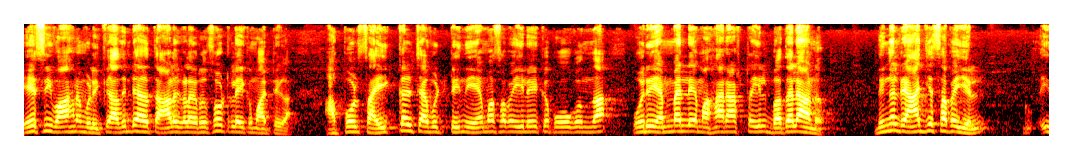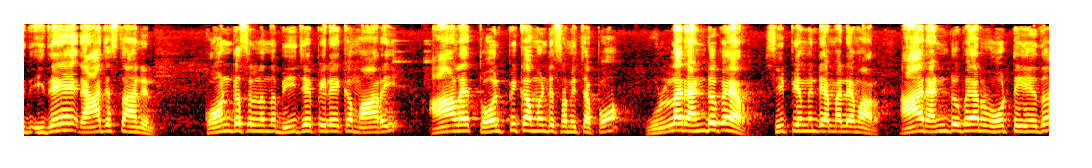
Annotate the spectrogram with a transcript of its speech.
എ സി വാഹനം വിളിക്കുക അതിന്റെ അകത്ത് ആളുകളെ റിസോർട്ടിലേക്ക് മാറ്റുക. അപ്പോൾ സൈക്കിൾ ചവിട്ടി നിയമസഭയിലേക്ക് പോകുന്ന ഒരു എം എൽ എ മഹാരാഷ്ട്രയിൽ ബദലാണ്. നിങ്ങൾ രാജ്യസഭയിൽ ഇതേ രാജസ്ഥാനിൽ കോൺഗ്രസിൽ നിന്ന് ബി ജെ പിയിലേക്ക് മാറി ആളെ തോൽപ്പിക്കാൻ വേണ്ടി ശ്രമിച്ചപ്പോൾ ഉള്ള രണ്ടു പേർ സി പി എമ്മിന്റെ എം എൽ എമാർ ആ രണ്ടു പേർ വോട്ട് ചെയ്ത്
